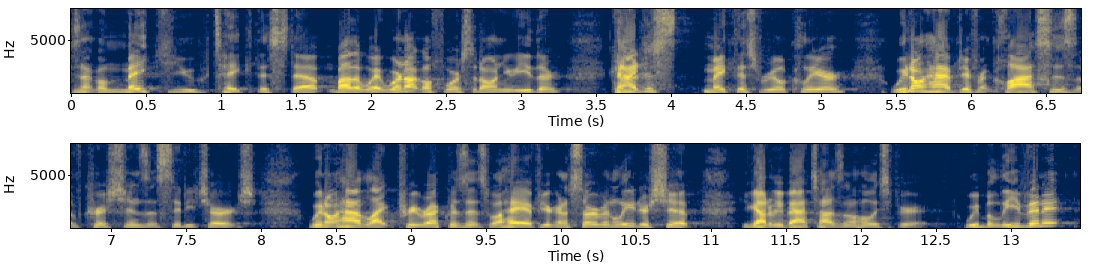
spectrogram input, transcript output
He's not going to make you take this step. By the way, we're not going to force it on you either. Can I just make this real clear? We don't have different classes of Christians at City Church. We don't have like prerequisites. Well, hey, if you're going to serve in leadership, you got to be baptized in the Holy Spirit. We believe in it.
